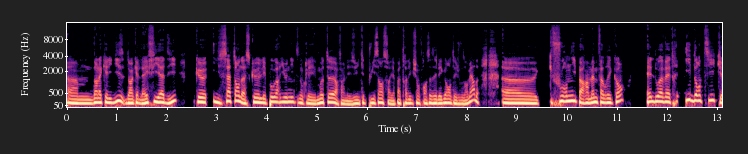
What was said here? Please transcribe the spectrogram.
euh, dans laquelle ils disent, dans laquelle la FIA dit que ils s'attendent à ce que les power units, donc les moteurs, enfin les unités de puissance, enfin il n'y a pas de traduction française élégante et je vous emmerde, euh, fournies par un même fabricant, elles doivent être identiques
